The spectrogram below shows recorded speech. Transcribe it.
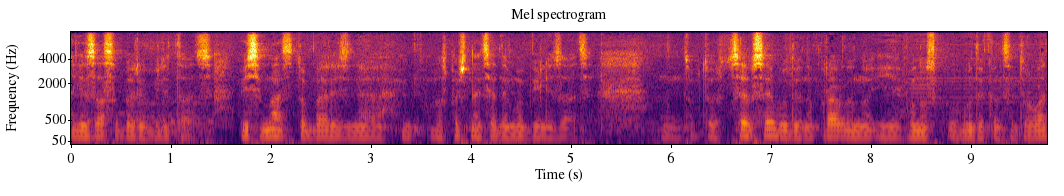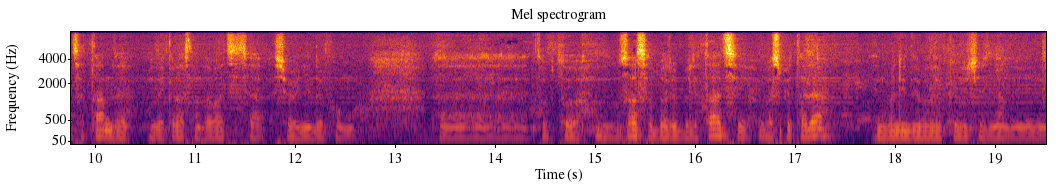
а є засоби реабілітації. 18 березня розпочнеться демобілізація. Тобто це все буде направлено і воно буде концентруватися там, де буде якраз надаватися ця сьогодні допомога. Е, Тобто засоби реабілітації, госпіталя, інваліди Великої Вітчизняної війни.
